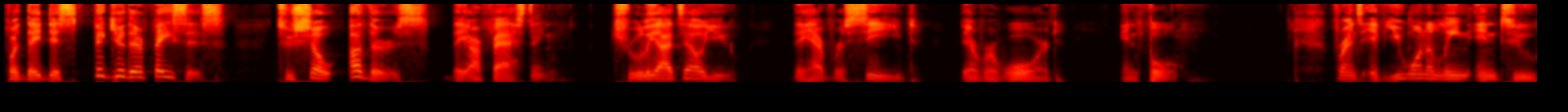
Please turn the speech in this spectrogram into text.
for they disfigure their faces to show others they are fasting. Truly I tell you, they have received their reward in full. Friends, if you want to lean into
